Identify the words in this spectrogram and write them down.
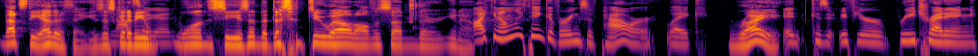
that's the other thing. Is this going to be so one season that doesn't do well and all of a sudden they're, you know, I can only think of Rings of Power, like right. because if you're retreading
